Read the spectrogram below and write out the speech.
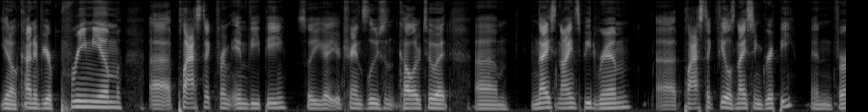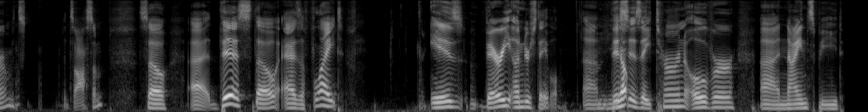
you know, kind of your premium uh, plastic from MVP. So you got your translucent color to it. Um, nice nine speed rim. Uh, plastic feels nice and grippy and firm. It's it's awesome. So uh, this though, as a flight, is very understable. Um, this Yep. is a turnover uh, nine speed.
